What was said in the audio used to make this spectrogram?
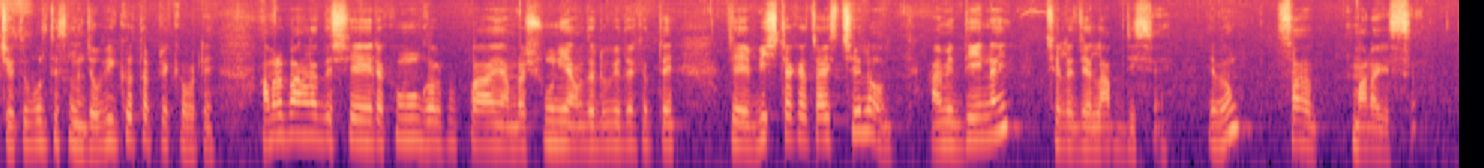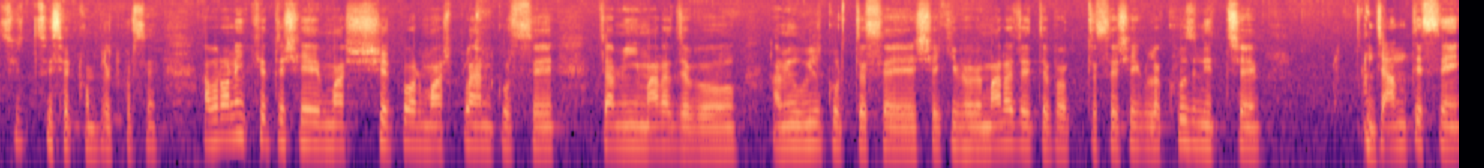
যেহেতু বলতেছিলাম যে অভিজ্ঞতার প্রেক্ষাপটে, আমরা বাংলাদেশে এরকমও গল্প পাই, আমরা শুনি আমাদের রোগীদের ক্ষেত্রে যে, বিশ টাকা চাইছিল আমি দিই নাই, ছেলে যে লাভ দিছে এবং মারা গেছে সুইসাইড কমপ্লিট করছে। আবার অনেক ক্ষেত্রে সে মাসের পর মাস প্ল্যান করছে যে, আমি মারা যাব, আমি উইল করতেছে, সে কীভাবে মারা যাইতে পারতেছে, সেগুলো খোঁজ নিচ্ছে। জানতেছে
